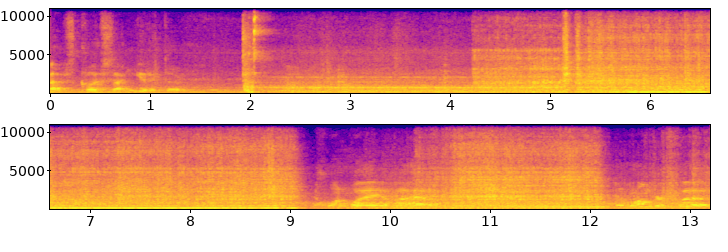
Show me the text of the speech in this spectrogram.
About as close as I can get it though. Now one way, if I had a, a longer foot,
